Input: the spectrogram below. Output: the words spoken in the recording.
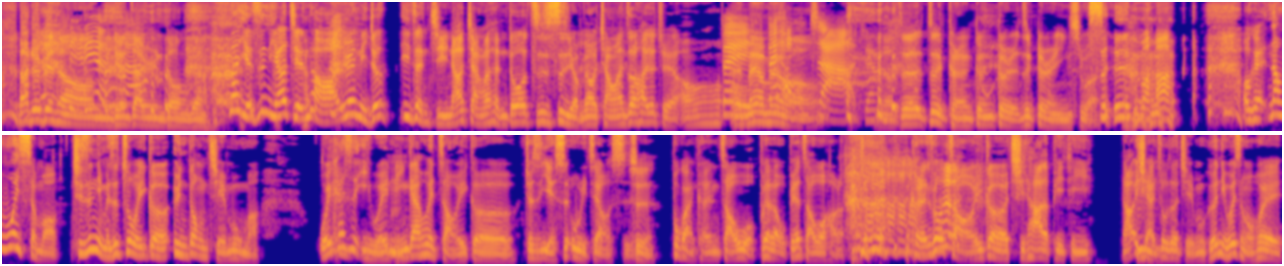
然后就变成、哦、明天在运动这样。那也是你要检讨啊，因为你就一整集，然后讲了很多知识，有没有？讲完之后他就觉得哦，对、哎，没有没有，被轰炸这样。这这可能跟个人这个人因素啊，是吗？OK，那为什么？其实你们是做一个运动节目吗？我一开始以为你应该会找一个，就是也是物理治疗师，是不管可能找我，不要我不要 找我好了，就是可能说找一个 其他的 PT，然后一起来做这个节目。可是你为什么会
